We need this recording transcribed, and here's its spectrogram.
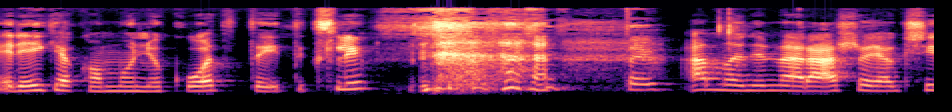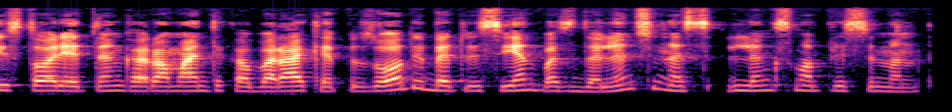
reikia komunikuoti tai tiksliai. Taip. Anonime rašo, jog ši istorija tinka romantika barakė epizodui, bet vis vien pasidalinsiu, nes linksma prisimint.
